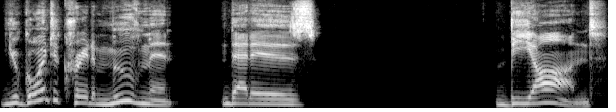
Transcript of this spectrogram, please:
you're going to create a movement that is beyond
